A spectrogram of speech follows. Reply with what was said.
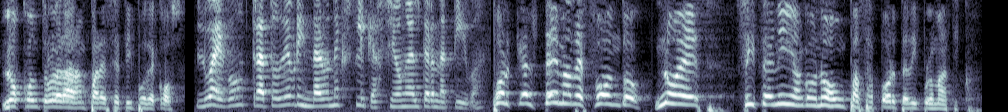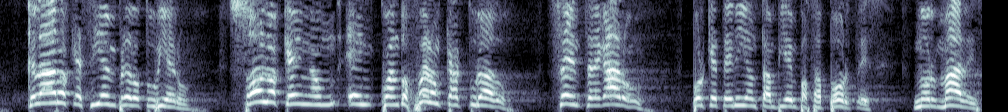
lo controlaran para ese tipo de cosas. Luego trató de brindar una explicación alternativa. Porque el tema de fondo no es si tenían o no un pasaporte diplomático. Claro que siempre lo tuvieron. Solo que en, cuando fueron capturados se entregaron porque tenían también pasaportes normales.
